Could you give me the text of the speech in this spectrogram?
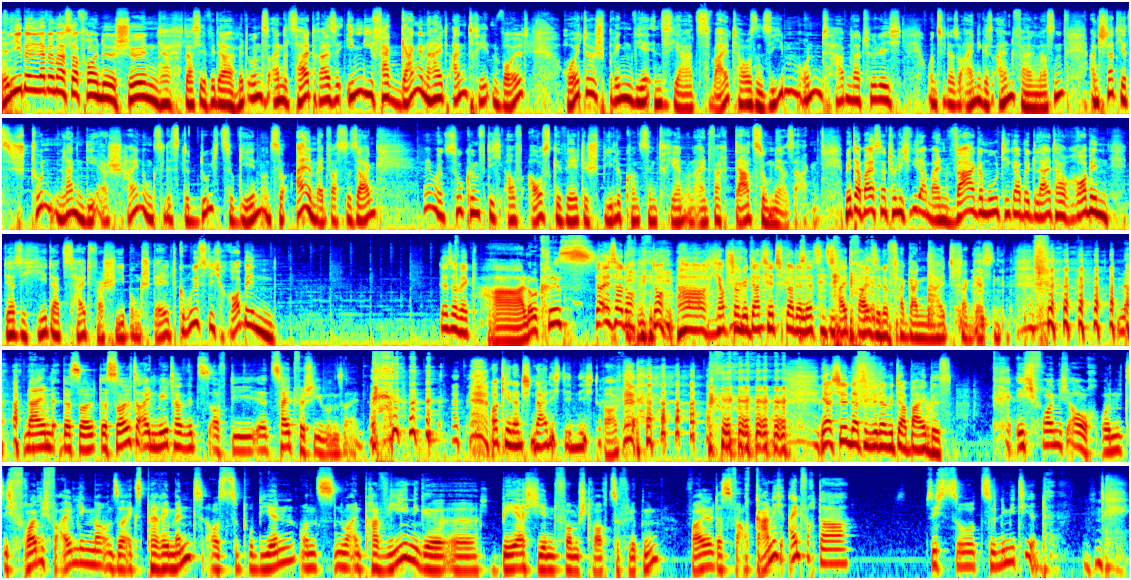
Liebe Levelmaster-Freunde, schön, dass ihr wieder mit uns eine Zeitreise in die Vergangenheit antreten wollt. Heute springen wir ins Jahr 2007 und haben natürlich uns wieder so einiges einfallen lassen. Anstatt jetzt stundenlang die Erscheinungsliste durchzugehen und zu allem etwas zu sagen, werden wir uns zukünftig auf ausgewählte Spiele konzentrieren und einfach dazu mehr sagen. Mit dabei ist natürlich wieder mein wagemutiger Begleiter Robin, der sich jeder Zeitverschiebung stellt. Grüß dich, Robin! Der ist er weg. Hallo Chris. Da ist er doch. doch. Ach, ich habe schon gedacht, hätte ich bei der letzten Zeitreise eine Vergangenheit vergessen. Nein, das, soll, das sollte ein Metawitz auf die äh, Zeitverschiebung sein. okay, dann schneide ich den nicht drauf. ja, schön, dass du wieder mit dabei bist. Ich freue mich auch und ich freue mich vor allen Dingen mal unser Experiment auszuprobieren, uns nur ein paar wenige äh, Bärchen vom Strauch zu pflücken, weil das war auch gar nicht einfach da, sich so zu limitieren.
